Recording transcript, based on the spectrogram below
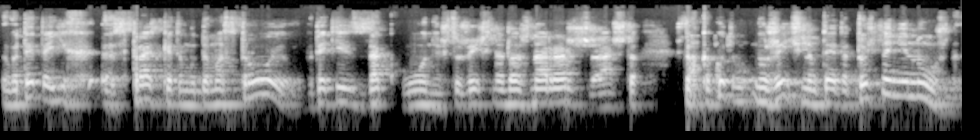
вот это их э, страсть к этому домострою, вот эти законы, что женщина должна рожать, что, что в какой-то, ну, женщинам-то это точно не нужно.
